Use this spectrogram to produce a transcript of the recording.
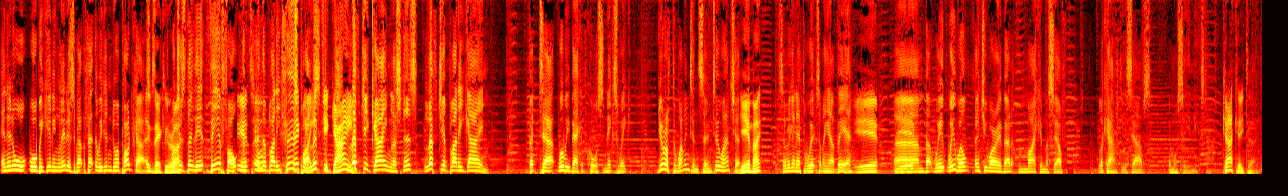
and then we'll, we'll be getting letters about the fact that we didn't do a podcast. Exactly Which is the, their, their fault Yeah, in, the, in your- the bloody first exactly. place. Lift your game. Lift your game, listeners. Lift your bloody game. But uh, we'll be back, of course, next week. You're off to Wellington soon, too, aren't you? Yeah, mate. So we're going to have to work something out there. Yeah. yeah. Um, but we, we will. Don't you worry about it from Mike and myself. Look after yourselves, and we'll see you next time. Ka kite.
